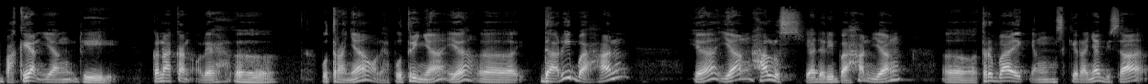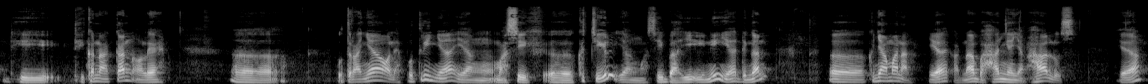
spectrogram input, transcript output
pakaian yang dikenakan oleh uh, putranya oleh putrinya ya uh, dari bahan ya yang halus ya dari bahan yang uh, terbaik yang sekiranya bisa di, dikenakan oleh uh, putranya oleh putrinya yang masih uh, kecil yang masih bayi ini ya dengan uh, kenyamanan ya karena bahannya yang halus ya.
